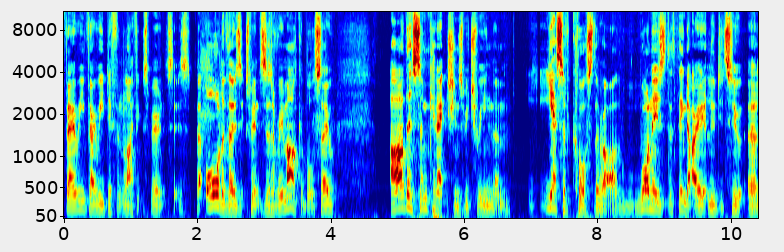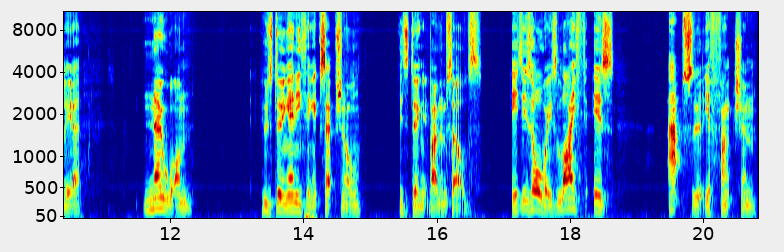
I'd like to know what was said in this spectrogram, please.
very, very different life experiences. But all of those experiences are remarkable. So are there some connections between them? Yes, of course there are. One is the thing that I alluded to earlier. No one who's doing anything exceptional is doing it by themselves. It is always, life is absolutely a function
